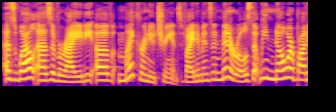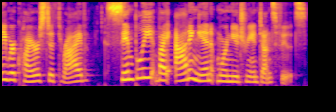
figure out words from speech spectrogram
as well as a variety of micronutrients, vitamins, and minerals that we know our body requires to thrive simply by adding in more nutrient dense foods,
